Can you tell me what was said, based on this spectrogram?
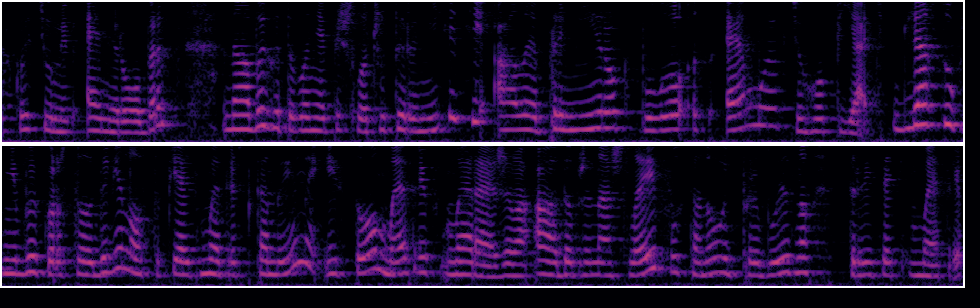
з костюмів Емі Робертс. На виготовлення пішло 4 місяці, але примірок було з Емою всього 5. Для сукні використали 95 метрів тканини і 100 метрів мережева, а довжина шлейфу становить приблизно 30 метрів.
